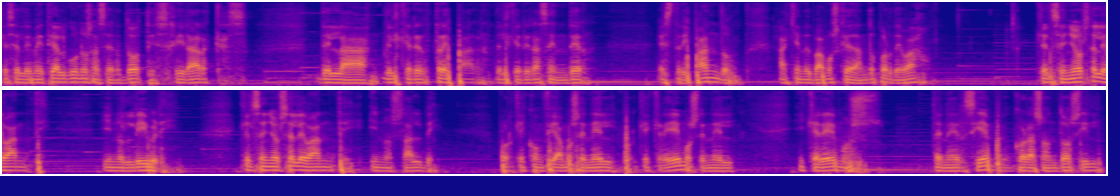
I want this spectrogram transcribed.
que se le mete a algunos sacerdotes, jerarcas, del querer trepar, del querer ascender, estripando a quienes vamos quedando por debajo. Que el Señor se levante y nos libre, que el Señor se levante y nos salve, porque confiamos en Él, porque creemos en Él y queremos tener siempre un corazón dócil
